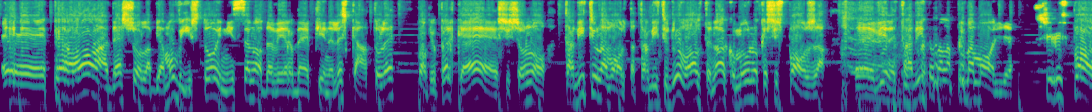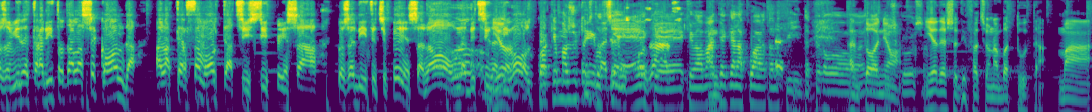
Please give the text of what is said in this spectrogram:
Eh, però adesso l'abbiamo visto, iniziano ad averne piene le scatole proprio perché si sono traditi una volta, traditi due volte, no? È come uno che si sposa, eh, viene tradito dalla prima moglie, si risposa, viene tradito dalla seconda, alla terza volta ci si pensa, cosa dite? Ci pensa, no? Una decina Io, di volte. Qualche masochista c'è eh, che, che, va avanti anche alla quarta, alla quinta, però... Antonio, io adesso ti faccio una battuta, ma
